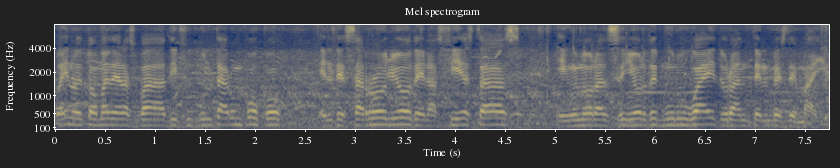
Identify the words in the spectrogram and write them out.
bueno, de todas maneras va a dificultar un poco el desarrollo de las fiestas en honor al Señor de Uruguay durante el mes de mayo.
